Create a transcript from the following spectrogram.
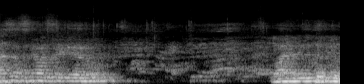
ఆశా శ్రీనివాస రెడ్డి గారు వారి మిత్రులు.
